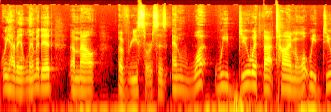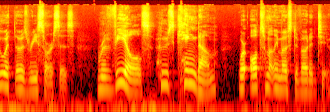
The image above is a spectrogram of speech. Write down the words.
We have a limited amount of resources. And what we do with that time and what we do with those resources reveals whose kingdom we're ultimately most devoted to.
